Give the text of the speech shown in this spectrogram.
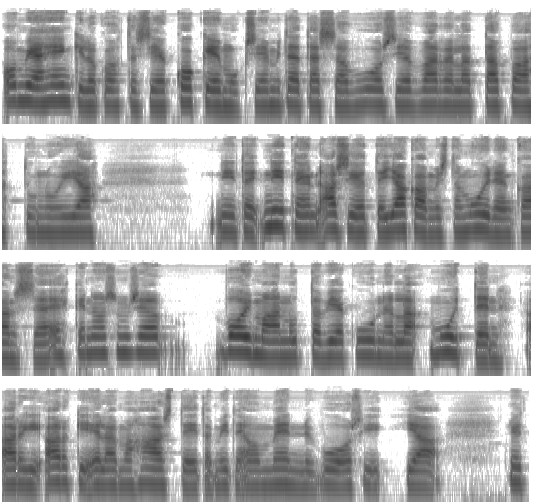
omia henkilökohtaisia kokemuksia, mitä tässä on vuosien varrella tapahtunut ja niitä, niiden asioiden jakamista muiden kanssa. Ja ehkä ne on semmoisia voimaannuttavia kuunnella muiden arki, arkielämän haasteita, miten on mennyt vuosi. Ja nyt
